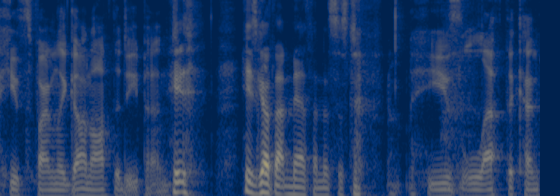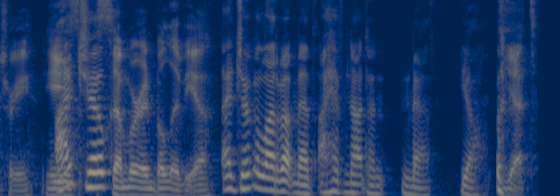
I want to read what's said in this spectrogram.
he's finally gone off the deep end. he, he's got that meth in his system. He's left the country. He's I joke- somewhere in Bolivia I joke a lot about meth. I have not done meth, y'all. yet.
